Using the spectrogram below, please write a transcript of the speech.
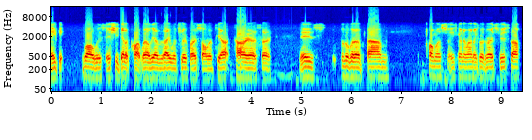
he get, well was actually got it quite well the other day with Lupo Solitario, so there's a little bit of um, promise. He's going to run a good race first up.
